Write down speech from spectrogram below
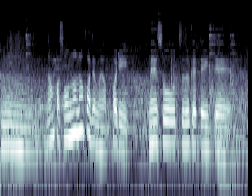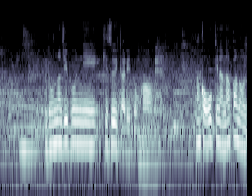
うん。なんかそんな中でもやっぱり瞑想を続けていて、うん、いろんな自分に気づいたりとか、なんか大きな中の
